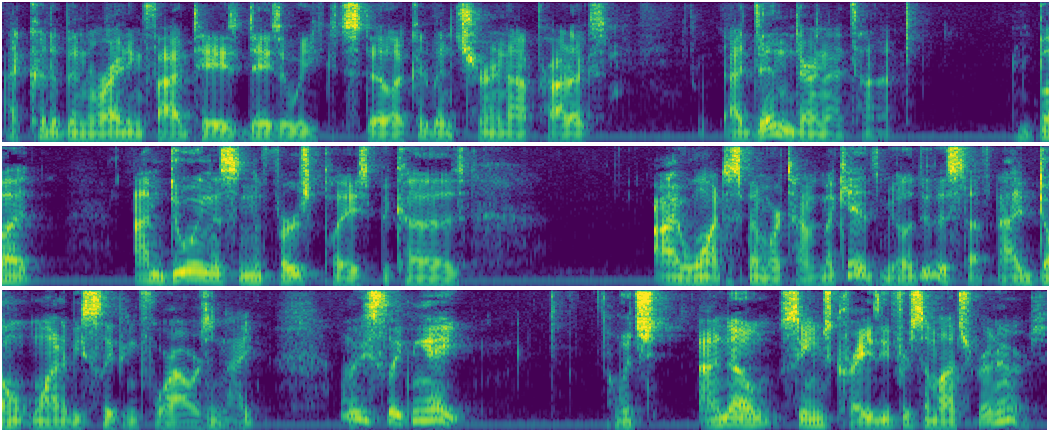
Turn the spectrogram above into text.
I could have been writing five days, days a week still. I could have been churning out products. I didn't during that time. But I'm doing this in the first place because I want to spend more time with my kids, be able to do this stuff. And I don't want to be sleeping four hours a night. I want to be sleeping eight, which I know seems crazy for some entrepreneurs.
